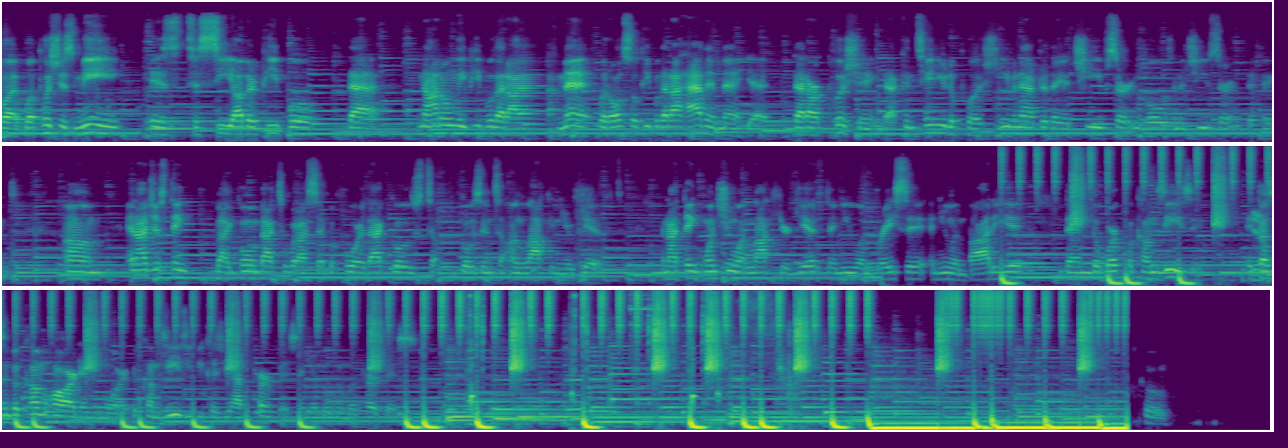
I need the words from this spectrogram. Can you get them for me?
But what pushes me is to see other people that not only people that I've met, but also people that I haven't met yet that are pushing, that continue to push even after they achieve certain goals and achieve certain things. Um, and I just think, like going back to what I said before, that goes to goes into unlocking your gift. And I think once you unlock your gift and you embrace it and you embody it, then the work becomes easy. It Yeah. doesn't become hard anymore. It becomes easy because you have purpose and you're moving with purpose. Cool.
